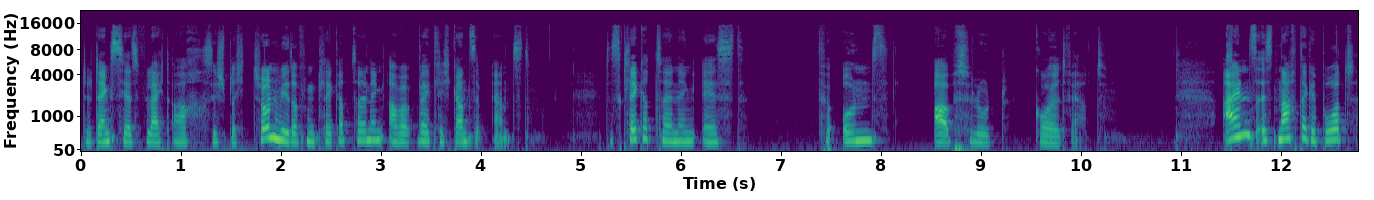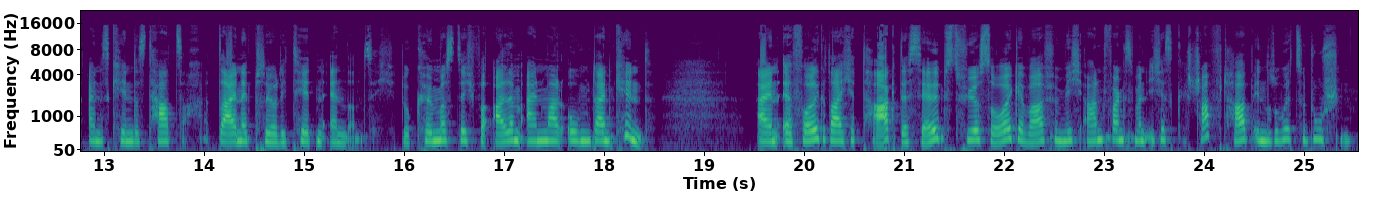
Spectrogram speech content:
Du denkst jetzt vielleicht, ach, sie spricht schon wieder vom Klickertraining, aber wirklich ganz im Ernst. Das Klickertraining ist für uns absolut Gold wert. Eins ist nach der Geburt eines Kindes Tatsache. Deine Prioritäten ändern sich. Du kümmerst dich vor allem einmal um dein Kind. Ein erfolgreicher Tag der Selbstfürsorge war für mich anfangs, wenn ich es geschafft habe, in Ruhe zu duschen.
